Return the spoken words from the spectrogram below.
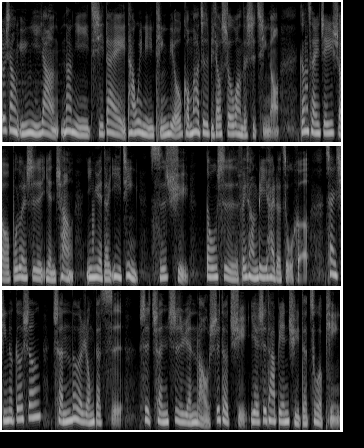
就像云一样，那你期待他为你停留，恐怕这是比较奢望的事情哦。刚才这一首，不论是演唱、音乐的意境、词曲，都是非常厉害的组合。蔡琴的歌声，陈乐融的词，是陈志远老师的曲，也是他编曲的作品。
